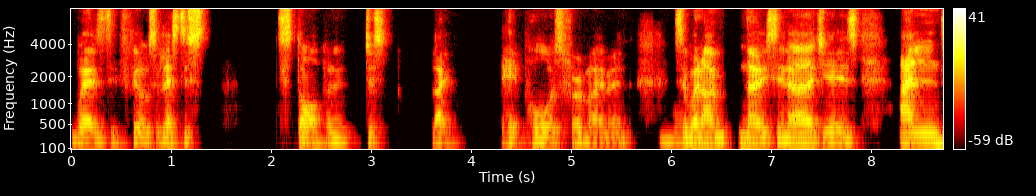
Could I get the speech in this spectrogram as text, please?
where does it feel? So let's just stop and just like hit pause for a moment. Mm-hmm. so when i'm noticing urges and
